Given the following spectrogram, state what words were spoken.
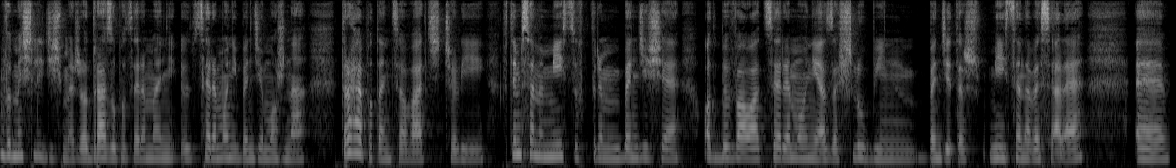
wymyśliliśmy, że od razu po ceremonii, ceremonii, będzie można trochę potańcować, czyli w tym samym miejscu, w którym będzie się odbywała ceremonia zaślubin, będzie też miejsce na wesele. E,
